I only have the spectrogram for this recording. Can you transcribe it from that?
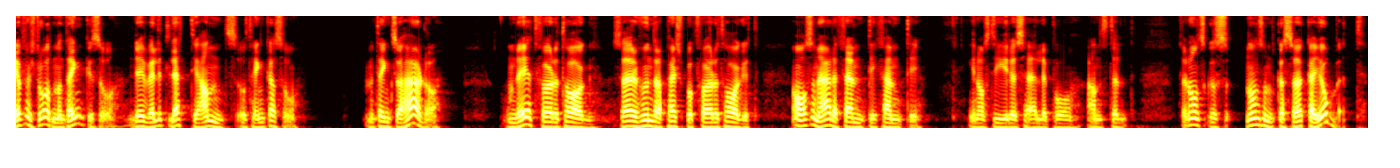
Jag förstår att man tänker så. Det är väldigt lätt till hands att tänka så. Men tänk så här då. Om det är ett företag, så är det 100 pers på företaget. Ja, sen är det 50-50 i någon styrelse eller på anställd. Så är det någon, ska, någon som ska söka jobbet.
